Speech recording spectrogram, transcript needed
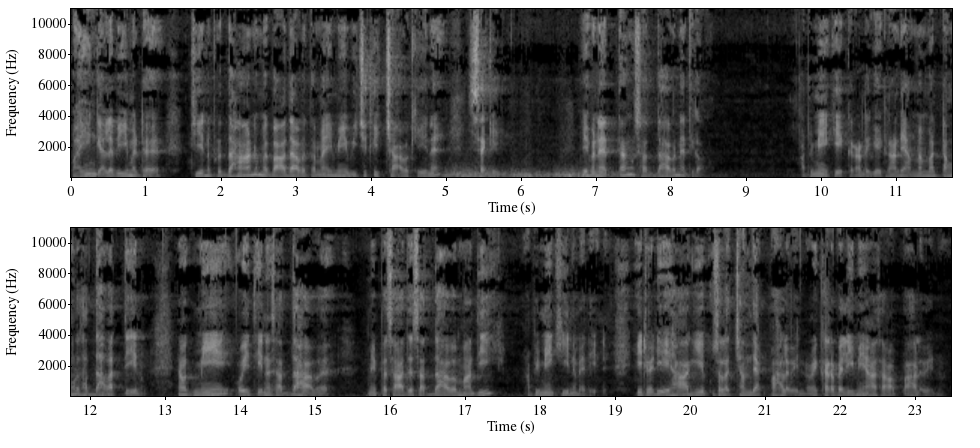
පහෙන් ගැලවීමට තියෙන ප්‍රධානම බාධාව තමයි මේ විචිකිච්ඡාව කියන සැකේ. එහෙම නැත්නම් ශ්‍රද්ධාව නැතිකම. අපි මේ එක එක කරාට එක එක කරාට යම් යම් මට්ටම් වල සද්ධාවක් තියෙනවා. නමුත් මේ ওই තියෙන සද්ධාව මේ ප්‍රසාද සද්ධාව මදි අපි මේ කියන වැඩේට. ඊට වැඩි එහා ගිය කුසල ඡන්දයක් පහළ වෙන්න ඕනේ. කරබැලීමේ ආසාවක් පහළ වෙන්න ඕනේ.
